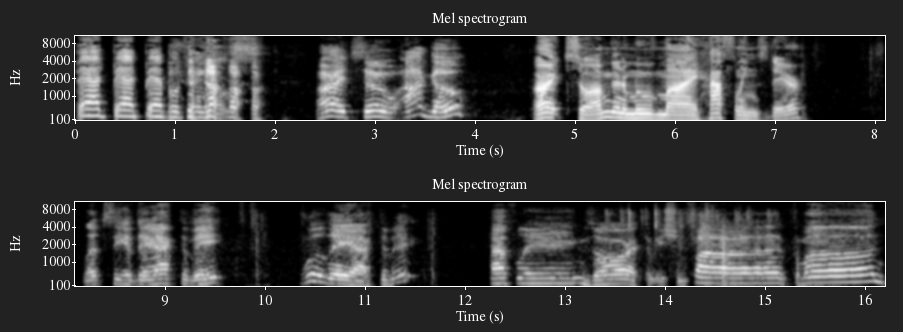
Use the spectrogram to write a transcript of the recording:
Bad, bad, bad Bojangles. All right, so I go. All right, so I'm going to move my halflings there. Let's see if they activate. Will they activate? Halflings are activation five. Come on.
